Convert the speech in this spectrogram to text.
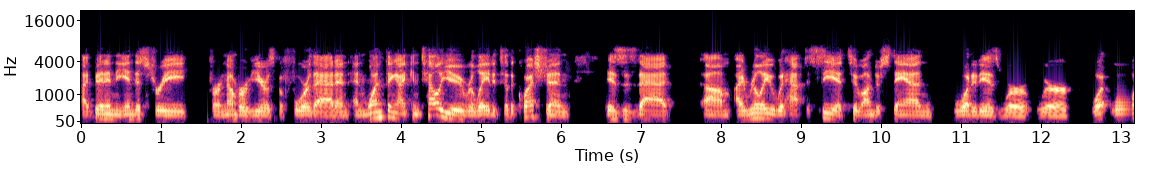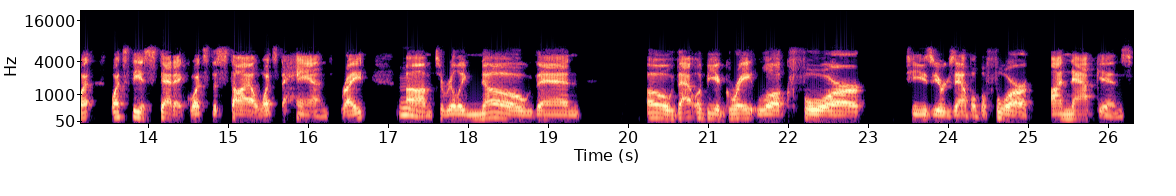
I've been in the industry for a number of years before that, and and one thing I can tell you related to the question is is that um, I really would have to see it to understand what it is we're we're what what what's the aesthetic, what's the style, what's the hand, right? Mm. um, to really know then, oh, that would be a great look for, to use your example before, on napkins.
